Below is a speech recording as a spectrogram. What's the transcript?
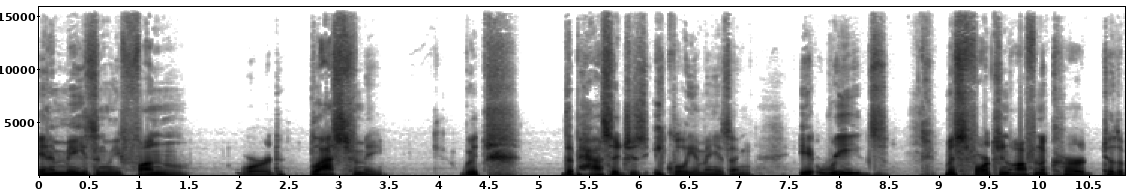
an amazingly fun word, blasphemy, which the passage is equally amazing. It reads Misfortune often occurred to the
